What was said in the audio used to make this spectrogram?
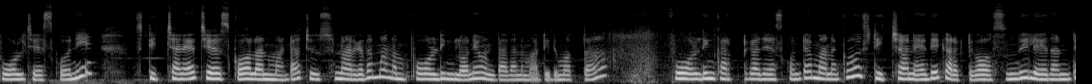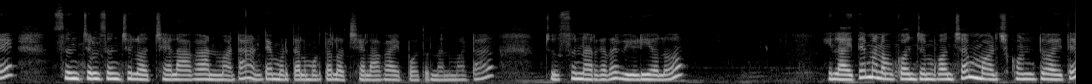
ఫోల్డ్ చేసుకొని స్టిచ్ అనేది చేసుకోవాలన్నమాట. చూస్తున్నారు కదా మనం ఫోల్డింగ్లోనే ఉంటుందన్నమాట ఇది మొత్తం. ఫోల్డింగ్ కరెక్ట్గా చేసుకుంటే మనకు స్టిచ్ అనేది కరెక్ట్గా వస్తుంది. లేదంటే సుంచులు సుంచులు వచ్చేలాగా అనమాట అంటే ముడతలు ముడతలు వచ్చేలాగా అయిపోతుంది చూస్తున్నారు కదా వీడియోలో. ఇలా అయితే మనం కొంచెం కొంచెం మడుచుకుంటూ అయితే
